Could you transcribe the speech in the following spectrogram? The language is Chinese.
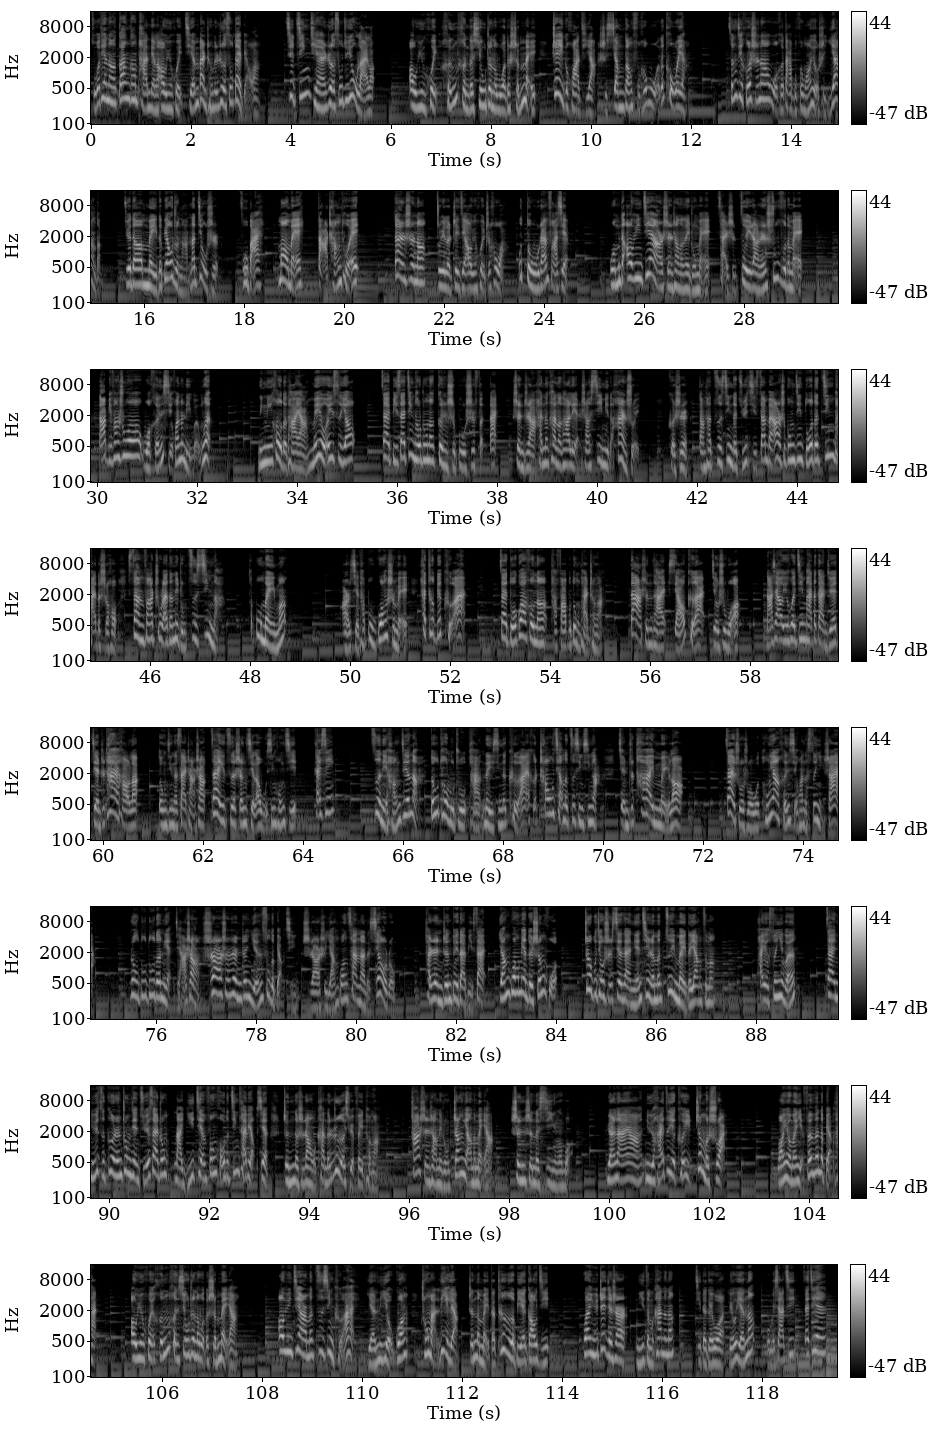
昨天呢，刚刚盘点了奥运会前半程的热搜代表啊，这今天热搜就又来了。奥运会狠狠地修正了我的审美，这个话题啊是相当符合我的口味啊。曾几何时呢，我和大部分网友是一样的，觉得美的标准呢，那就是肤白貌美、大长腿。但是呢，追了这届奥运会之后啊，我陡然发现，我们的奥运健儿身上的那种美，才是最让人舒服的美。打比方说，我很喜欢的李雯雯，零零后的她呀，没有 A 四腰，在比赛镜头中呢，更是不施粉黛，甚至啊，还能看到她脸上细密的汗水。可是，当她自信地举起三百二十公斤夺得金牌的时候，散发出来的那种自信呐，她不美吗？而且她不光是美，还特别可爱。在夺冠后呢，她发布动态称啊，大身材、小可爱就是我。拿下奥运会金牌的感觉简直太好了！东京的赛场上再一次升起了五星红旗，开心。字里行间呐，都透露出他内心的可爱和超强的自信心啊，简直太美了。再说说我同样很喜欢的孙颖莎呀，肉嘟嘟的脸颊上时而是认真严肃的表情，时而是阳光灿烂的笑容。她认真对待比赛，阳光面对生活，这不就是现在年轻人们最美的样子吗？还有孙一文，在女子个人重剑决赛中那一剑封喉的精彩表现，真的是让我看得热血沸腾啊！她身上那种张扬的美啊，深深的吸引了我。原来啊，女孩子也可以这么帅。网友们也纷纷的表态，奥运会狠狠修正了我的审美呀！奥运健儿们自信可爱，眼里有光，充满力量，真的美得特别高级。关于这件事儿，你怎么看的呢？记得给我留言哦。我们下期再见。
